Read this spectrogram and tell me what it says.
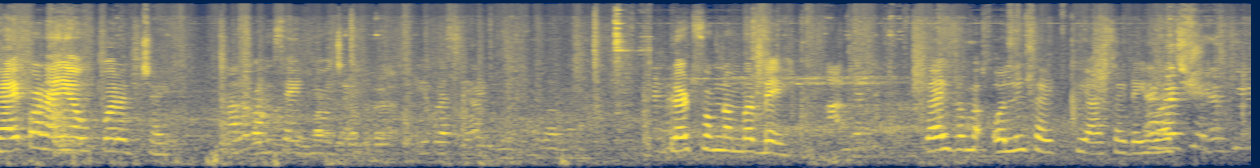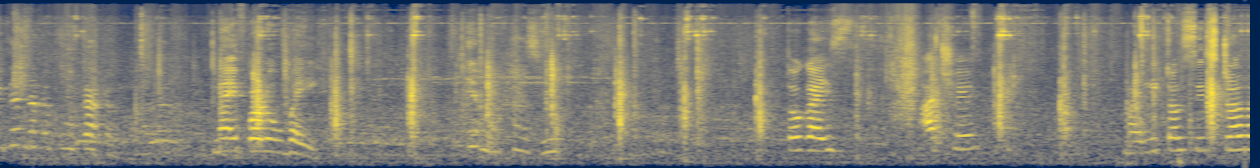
જાય પણ અહીંયા ઉપર જ જાય. ઓલી સાઈડ જાય. પ્લેટફોર્મ નંબર બે. ગાઈઝ અમે ઓલી સાઈડથી આ સાઈડ આવ્યા છીએ. નહીં પડવું ભાઈ. તો ગાઈઝ આ છે. માય લિટલ સિસ્ટર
